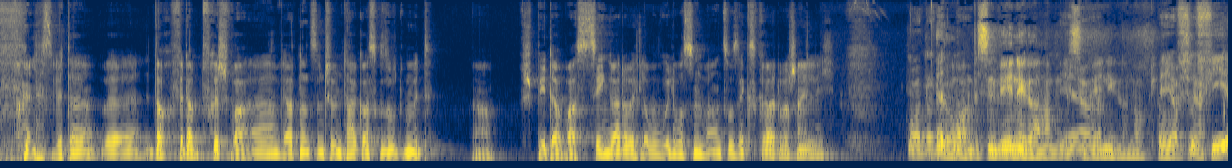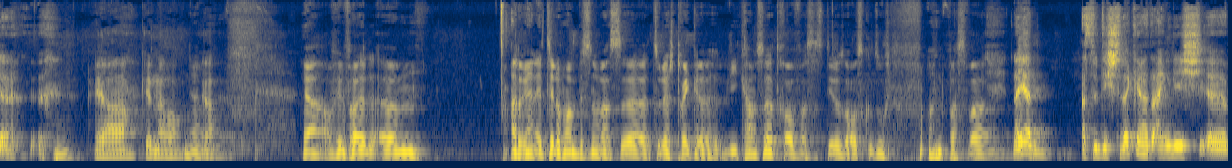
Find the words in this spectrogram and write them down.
weil das Wetter äh, doch verdammt frisch war. Äh, wir hatten uns einen schönen Tag ausgesucht mit ja, später war es 10 Grad, aber ich glaube, wo wir los sind, waren es so 6 Grad wahrscheinlich. Oh, ja, ein bisschen weniger, ein bisschen ja. weniger noch, glaube ja, ich. Ja, so vier. Ja, genau. Ja, ja. ja auf jeden Fall. Ähm, Adrian, erzähl doch mal ein bisschen was äh, zu der Strecke. Wie kamst du da drauf? Was hast du dir so ausgesucht? Und was war? Naja, also die Strecke hat eigentlich, äh,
